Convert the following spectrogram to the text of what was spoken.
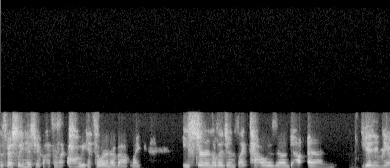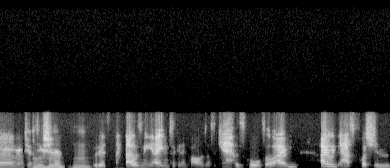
especially in history class. I was like, oh, we get to learn about like Eastern religions like Taoism and Yin and Yang and Confucianism, mm-hmm. Buddhism. Like that was me. I even took it in college. I was like, yeah, this is cool. So I'm I would ask questions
